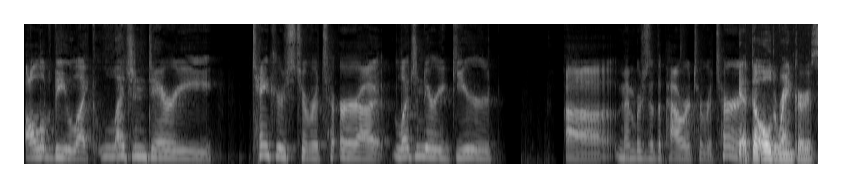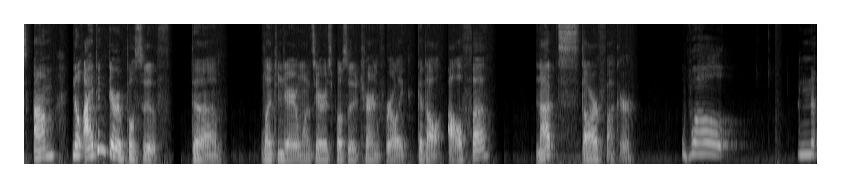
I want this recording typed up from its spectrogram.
all of the like legendary tankers to return or uh, legendary gear uh members of the power to return. Yeah, the old rankers. Um, no, I think they were supposed to the legendary ones. They were supposed to return for like Godal Alpha, not Starfucker. Well, no,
